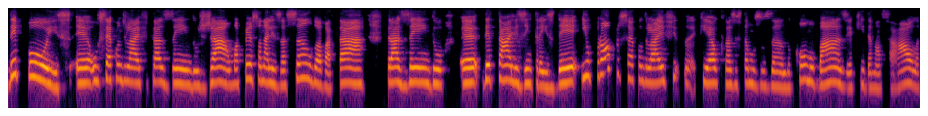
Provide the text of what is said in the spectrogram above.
Depois, é, o Second Life trazendo já uma personalização do avatar, trazendo é, detalhes em 3D, e o próprio Second Life, é, que é o que nós estamos usando como base aqui da nossa aula,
